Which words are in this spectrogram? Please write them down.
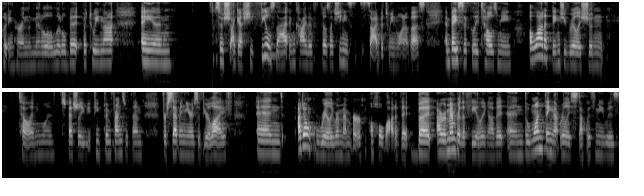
putting her in the middle a little bit between that. And so she, I guess she feels that and kind of feels like she needs to decide between one of us and basically tells me a lot of things you really shouldn't tell anyone, especially if you've been friends with them for seven years of your life. And I don't really remember a whole lot of it, but I remember the feeling of it. And the one thing that really stuck with me was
